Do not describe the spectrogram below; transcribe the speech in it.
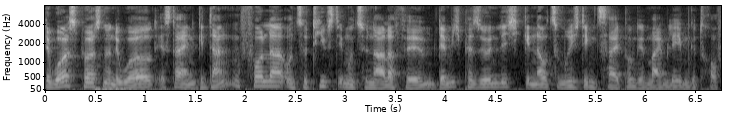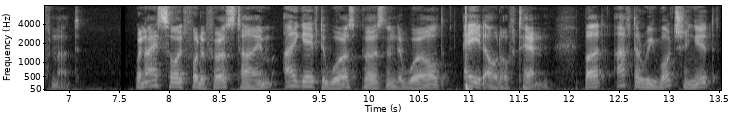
The Worst Person in the World ist ein gedankenvoller und zutiefst emotionaler Film, der mich persönlich genau zum richtigen Zeitpunkt in meinem Leben getroffen hat. When I saw it for the first time, I gave The Worst Person in the World 8 out of 10, but after rewatching it,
